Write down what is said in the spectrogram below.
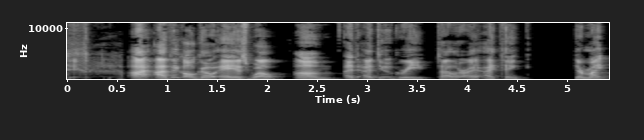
you? I, I think I'll go A as well. Um, I, I do agree, Tyler. I, I think there might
